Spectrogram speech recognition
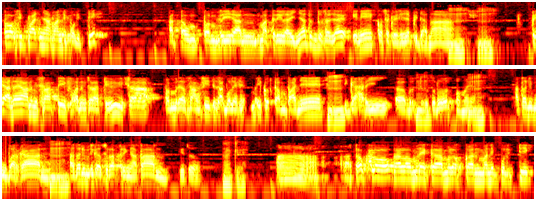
Kalau sifatnya money politik atau pemberian materi lainnya, tentu saja ini konsekuensinya pidana. Hmm. Hmm. Tapi ada yang administratif, administratif bisa pemberian sanksi tidak boleh ikut kampanye hmm. tiga hari uh, berturut-turut, hmm. atau dibubarkan, hmm. atau diberikan surat peringatan, gitu. Oke. Okay. Nah, atau kalau kalau mereka melakukan manipolitik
